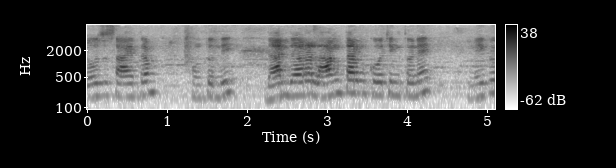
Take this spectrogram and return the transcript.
రోజు సాయంత్రం ఉంటుంది. దాని ద్వారా లాంగ్ టర్మ్ కోచింగ్తోనే మీకు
